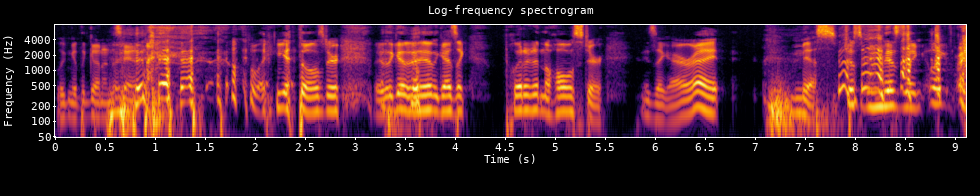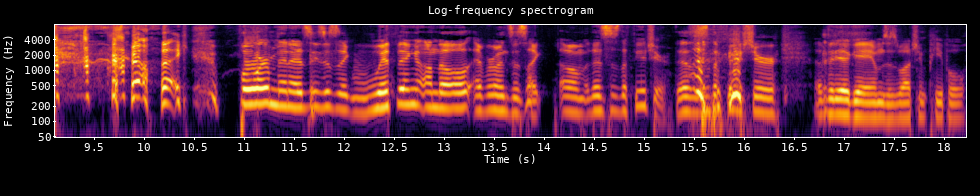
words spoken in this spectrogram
looking at the gun in his hand, looking at the holster, looking at the. The guy's like, "Put it in the holster." He's like, "All right." Miss, just missing like like four minutes. He's just like whiffing on the whole. Everyone's just like, "Oh, this is the future. This is the future of video games. Is watching people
